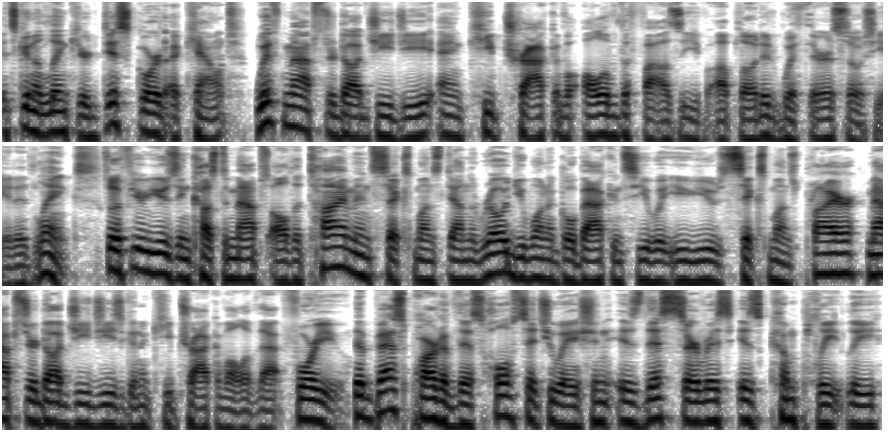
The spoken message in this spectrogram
It's going to link your Discord account with mapstr.gg and keep track of all of the files that you've uploaded with their associated links. So if you're using custom maps all the time and six months down the road, you want to go back and see what you used six months prior, mapstr.gg is going to keep track of all of that for you. The best part of this whole situation is this service is completely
